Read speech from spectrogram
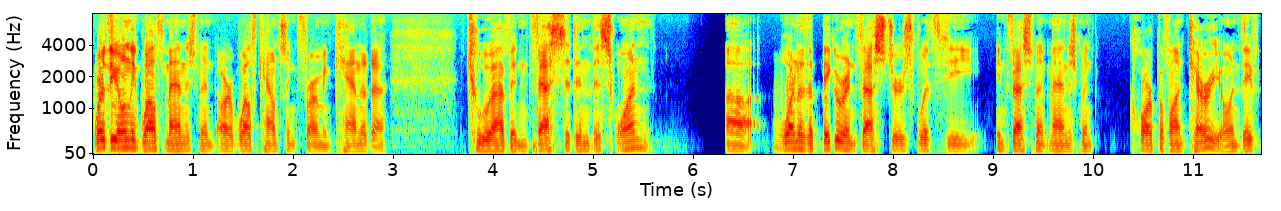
We're the only wealth management or wealth counseling firm in Canada to have invested in this one. Uh, one of the bigger investors was the Investment Management Corp of Ontario, and they've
